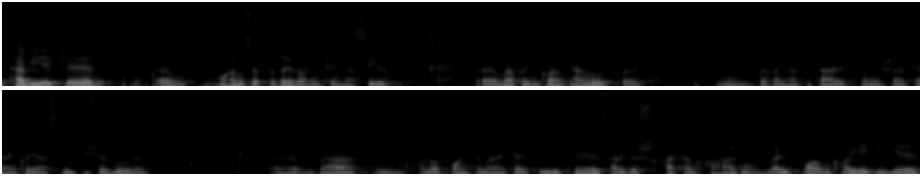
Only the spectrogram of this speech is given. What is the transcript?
طبیعیه که ما هنوز ابتدای راهیم توی مسیر. من فکر می‌کنم که هنوز بخوایم حتی تعریف کنیم شاید جنگ های اصلی پیش روه. و حالا بانک مرکزی که سر جاش ختن خواهد موند. ولی بانک های دیگه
